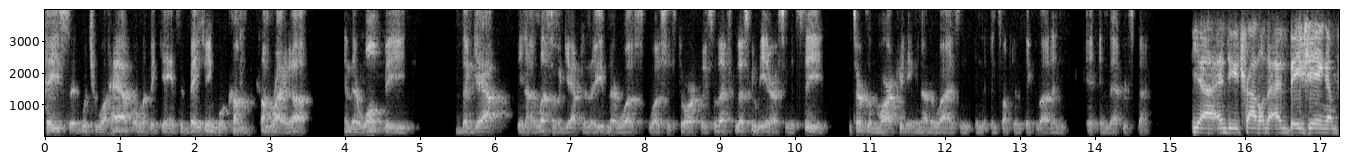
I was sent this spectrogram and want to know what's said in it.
pace at which we'll have Olympic Games in Beijing will come come right up, and there won't be the gap, you know, less of a gap than there even there was was historically. So that's that's going to be interesting to see in terms of marketing and otherwise, and, and, and something to think about in, in, in that respect. Yeah, and do you travel? And Beijing, I'm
